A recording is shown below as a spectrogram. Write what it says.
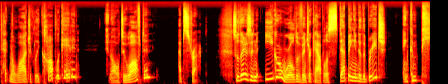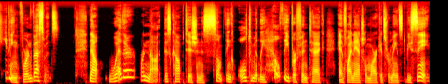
technologically complicated and all too often abstract. So there's an eager world of venture capitalists stepping into the breach and competing for investments. Now, whether or not this competition is something ultimately healthy for fintech and financial markets remains to be seen.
